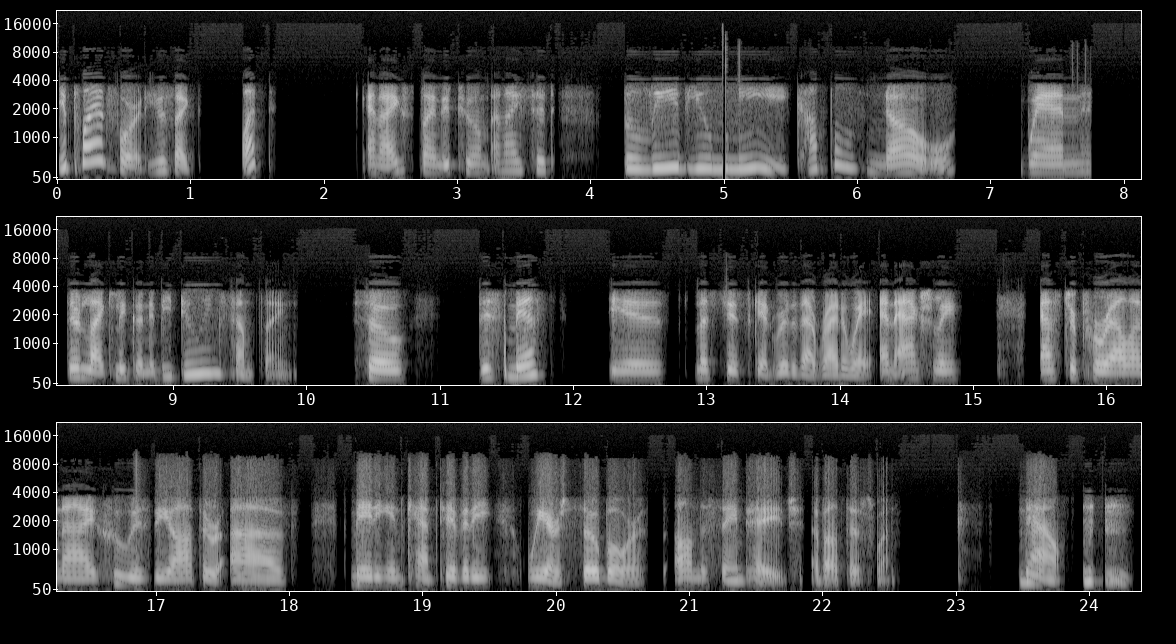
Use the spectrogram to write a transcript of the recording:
you plan for it. He was like, what? And I explained it to him, and I said, believe you me, couples know when they're likely going to be doing something. So this myth is, let's just get rid of that right away. And actually, Esther Perel and I, who is the author of Mating in Captivity, we are so both on the same page about this one. Now,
